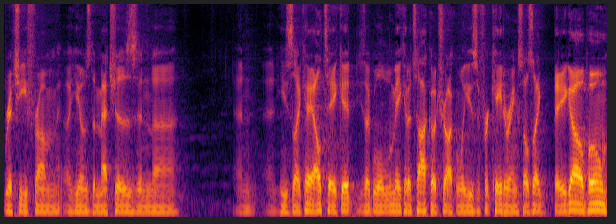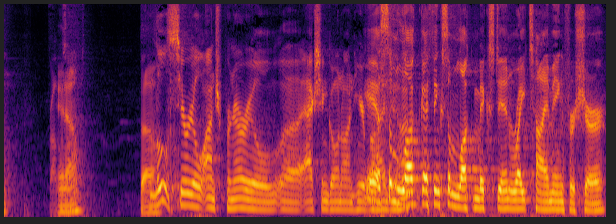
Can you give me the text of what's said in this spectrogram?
Richie from uh, he owns the Mechas, and uh, and and he's like, "Hey, I'll take it." He's like, "Well, we'll make it a taco truck and we'll use it for catering." So I was like, "There you go, boom." Problem You know. solved. A little serial entrepreneurial uh, action going on here. yeah, some you, huh? luck. I think some luck mixed in, right timing for sure.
